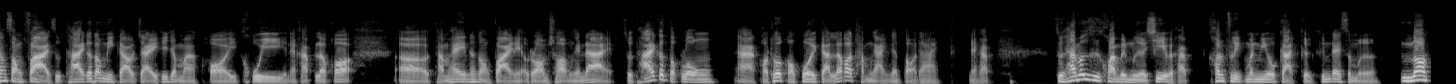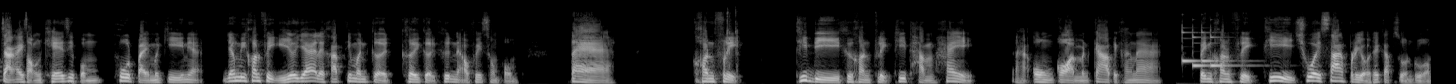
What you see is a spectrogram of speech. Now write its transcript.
ทั้งสองฝ่ายสุดท้ายก็ต้องมีกาวใจที่จะมาคอยคุยนะครับ แล้วก็ทำให้ทั้งสองฝ่ายเนี่ยรอมชอมกันได้ สุดท้ายก็ตกลงอขอโทษขอโพยกัน แล้วก็ทำงานกันต่อได้นะครับ สุดท้ายมันก็คือความเป็นมืออาชีพครับคอน FLICT มันมีโอกาสเกิดขึ้นได้เสมอ นอกจากไอ้สองเคสที่ผมพูดไปเมื่อกี้เนี่ยยังมี conflict อีกเยอะแยะเลยครับ ที่มันเกิดเคยเกิดขึ้นในออฟฟิศของผม แต่ conflict ที่ดีคือคอน FLICT ที่ทำให้องค์กรมันก้าวไปข้างหน้า เป็นคอน FLICT ที่ช่วยสร้างประโยชน์ให้กับส่วนรวม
